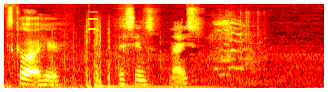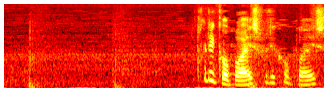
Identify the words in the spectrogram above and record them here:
Let's go out here. This seems nice. Pretty cool place, pretty cool place.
